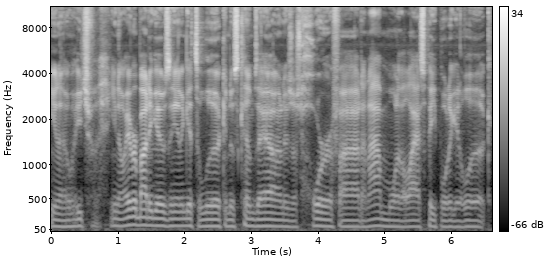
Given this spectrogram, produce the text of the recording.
you know each you know everybody goes in and gets a look and just comes out and is just horrified and i'm one of the last people to get a look.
